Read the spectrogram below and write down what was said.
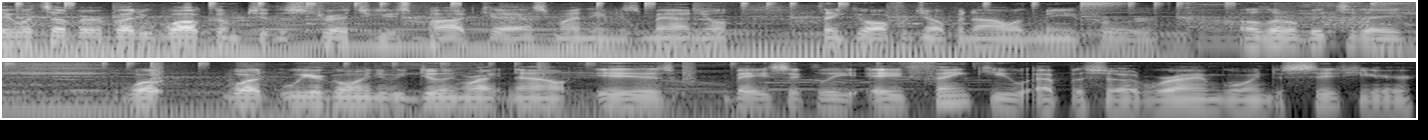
Hey, what's up, everybody? Welcome to the Stretch Goose Podcast. My name is Manuel. Thank you all for jumping on with me for a little bit today. What what we are going to be doing right now is basically a thank you episode where I am going to sit here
